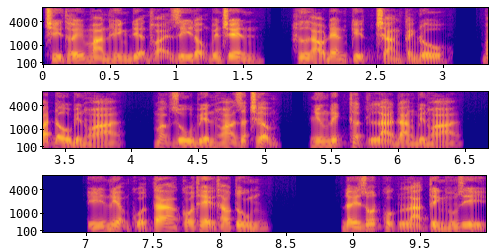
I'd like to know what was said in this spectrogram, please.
chỉ thấy màn hình điện thoại di động bên trên, hư hảo đen kịt chẳng cảnh đồ, bắt đầu biến hóa, mặc dù biến hóa rất chậm, nhưng đích thật là đang biến hóa. Ý niệm của ta có thể thao túng. Đây rốt cuộc là tình huống gì?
